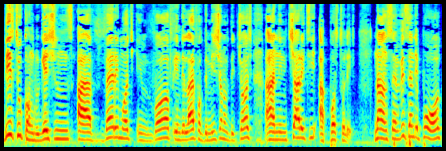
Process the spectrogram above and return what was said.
These two congregations are very much involved in the life of the mission of the church and in charity apostolate. Now, St. Vincent de Paul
